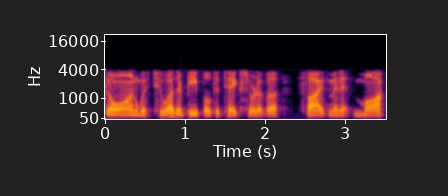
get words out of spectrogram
go on with two other people to take sort of a five-minute mock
